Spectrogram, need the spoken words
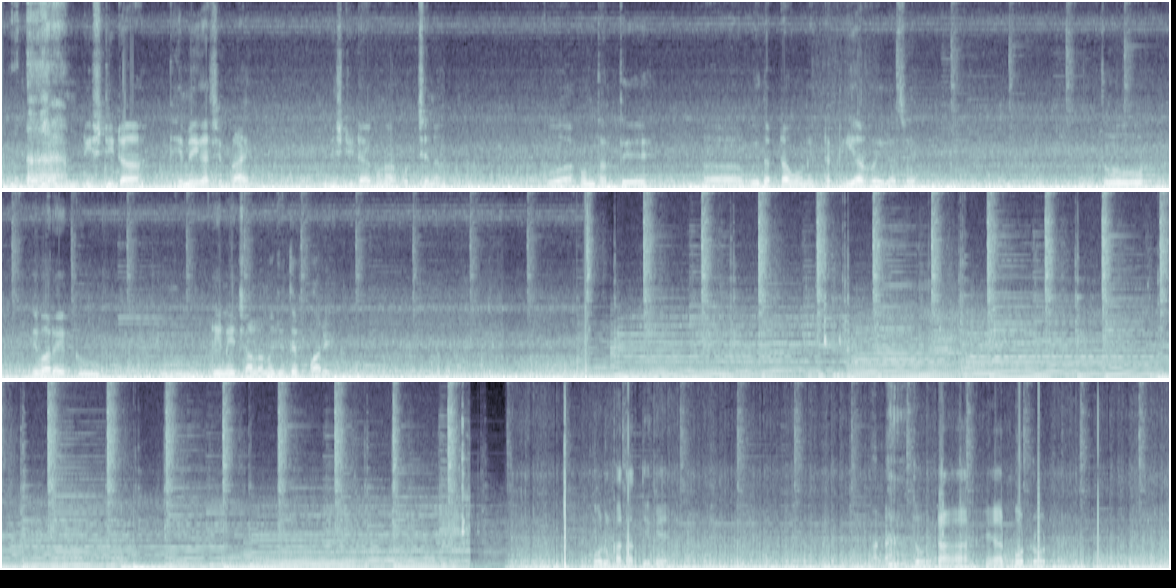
বৃষ্টিটা থেমে গেছে প্রায়। বৃষ্টিটা এখন আর হচ্ছে না। তো এখন থাকতে ওয়েদারটাও অনেকটা ক্লিয়ার হয়ে গেছে। তো এবারে একটু ট্রেনে চালানো যেতে পারে। কলকাতার দিকে তো ওটা এয়ারপোর্ট রোড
